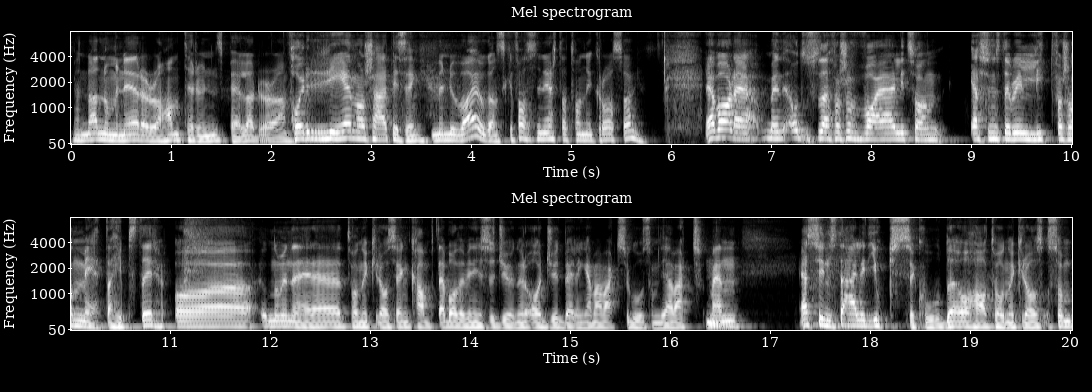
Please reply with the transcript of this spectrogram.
Men da nominerer du han til rundens spiller, du da. For ren og skjær pissing. Men du var jo ganske fascinert av Tony Cross òg. Jeg var det, men, og, så derfor så var jeg litt sånn Jeg syns det blir litt for sånn metahipster å nominere Tony Cross i en kamp der både Venezia Junior og Jude Bellingham har vært så gode som de har vært. Men jeg syns det er litt juksekode å ha Tony Cross som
